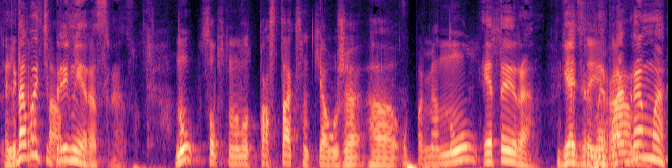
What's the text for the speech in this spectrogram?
Давайте примеры сразу. Ну, собственно, вот про Stuxnet я уже э, упомянул. Это Иран. Ядерная Это Иран. программа,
